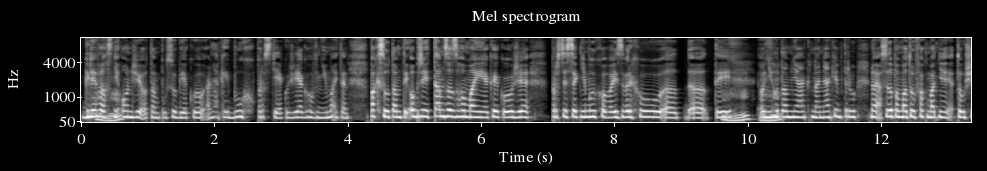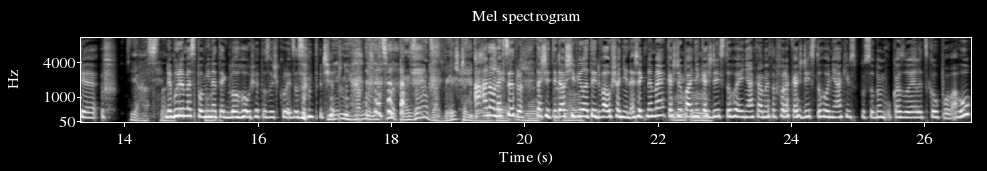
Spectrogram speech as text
kde vlastně mm-hmm. on, že jo, tam působí jako nějaký bůh, prostě jakože jak ho vnímají ten. Pak jsou tam ty obři, tam zase ho mají, jak jako, že prostě se k němu chovají z vrchu uh, uh, ty, mm-hmm. oni ho tam nějak na nějakém trhu. No já si to pamatuju fakt matně, to už je uf, Jasné. Nebudeme vzpomínat, jak dlouho už je to ze školy, co jsem to četla. Ne, my hlavně nechceme prezrádzat, víš, ten A ano, nechceme, že, že, takže ty další výlety dva už ani neřekneme. Každopádně mm, mm. každý z toho je nějaká metafora, každý z toho nějakým způsobem ukazuje lidskou povahu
